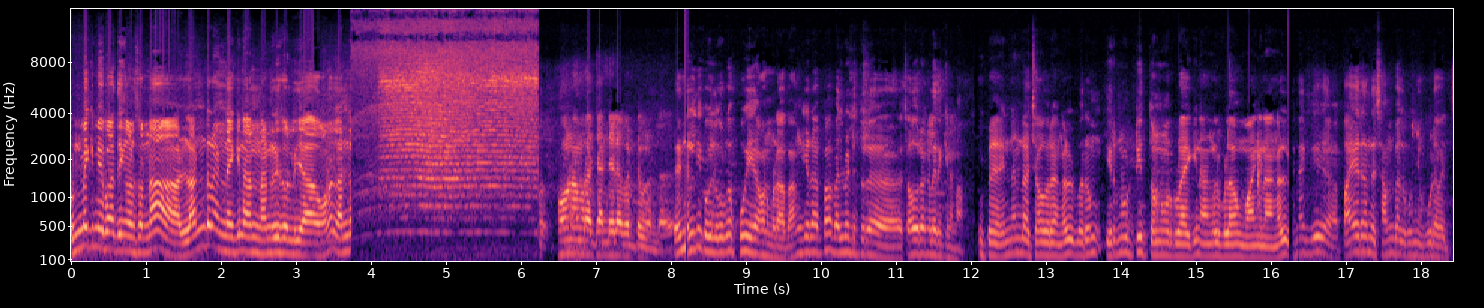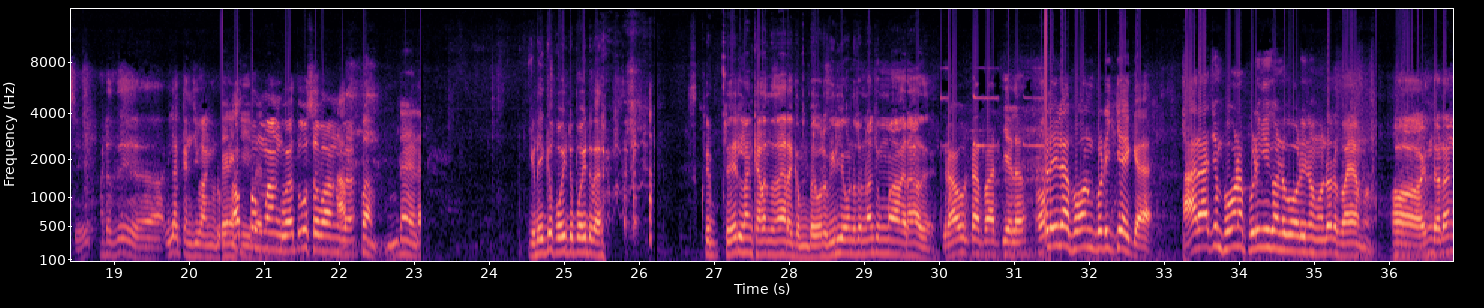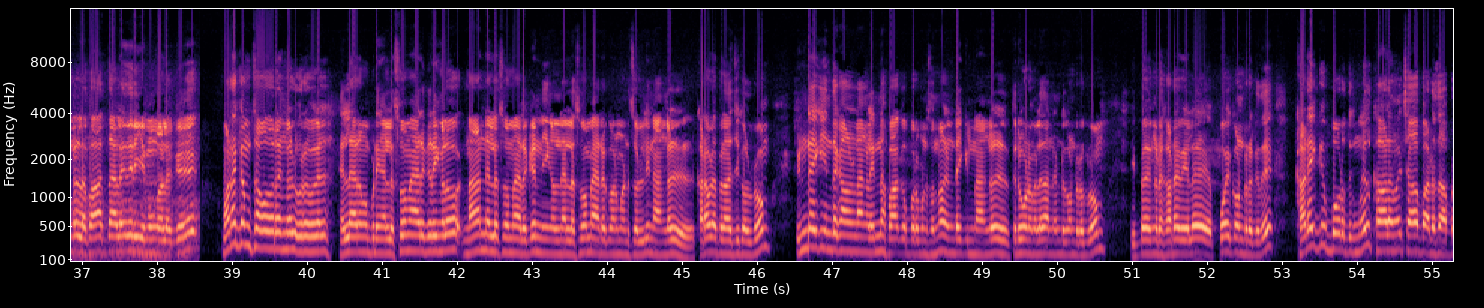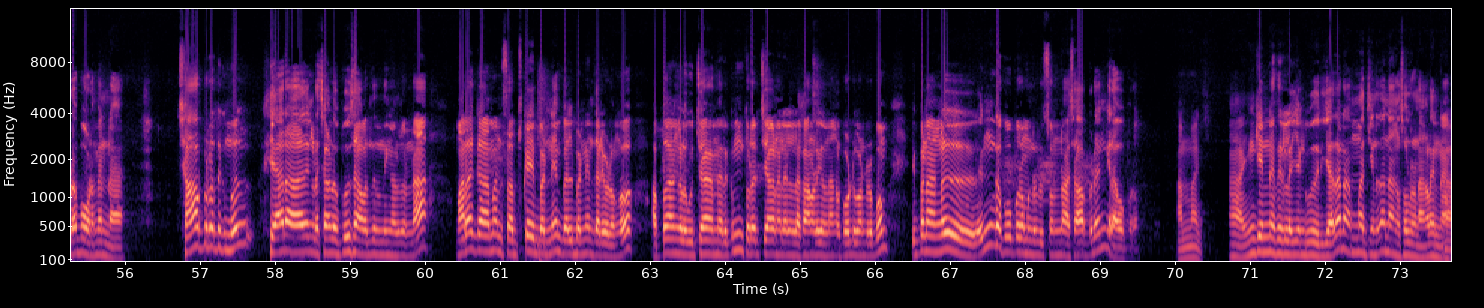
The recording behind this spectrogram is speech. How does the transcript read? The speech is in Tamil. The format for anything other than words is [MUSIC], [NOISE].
உண்மைக்குமே பாத்தீங்கன்னு சொன்னா லண்டன் அன்னைக்கு நான் நன்றி சொல்லி ஆகணும். லண்டன் போன முறை சண்டையில பட்டு விழுந்தது. டெல்லி கோயிலுக்கு போய் ஆகணும்டா. அங்கேடாப்பா வெல்வெட்டித்துறை சௌரங்கள் இருக்கணுமா? இப்ப என்னண்டா சௌரங்கள் வெறும் இருநூற்றி தொண்ணூறு ரூபாய்க்கு நாங்கள் இவ்வளவு வாங்கினாங்க எனக்கு பயர் அந்த சம்பல் கொஞ்சம் கூட வச்சு மற்றது இலக்கஞ்சி வாங்கி அப்பம் வாங்குவேன் தோசை வாங்குவேன். அப்பம் இந்த இடம். இடைக்க போயிட்டு போயிட்டு வேற ஸ்கிரிப்ட் எல்லாம் கலந்துதான் இருக்கும். இப்ப ஒரு வீடியோ ஒன்று சொன்னா சும்மா வராது. கிரவுட்டை பாத்தியலோ? ஒளியில போன் பிடிக்க யாராச்சும் போனை பிடுங்கி கொண்டு போடணும்ன்ற ஒரு பயம்? ஆ, இந்த இடங்கள்ல பார்த்தாலே தெரியும் உங்களுக்கு. வணக்கம் சகோதரங்கள் உறவுகள். எல்லாரும் அப்படி நல்ல சுகமா இருக்கிறீங்களோ? நான் நல்ல சுகமா இருக்கேன். நீங்கள் நல்ல சுகமா இருக்கணும்னு சொல்லி நாங்கள் கடவுளை பிரார்த்திக் கொள்றோம் இன்றைக்கு இந்த காலம் நாங்கள் என்ன பார்க்க போறோம்னு சொன்னால் இன்றைக்கு நாங்கள் திருவோணமலை தான் நின்று கொண்டிருக்கிறோம். இப்போ எங்களோட கடவையில போய் கொண்டிருக்குது. கடைக்கு போறதுக்கு முதல் காலமே சாப்பாடு சாப்பிட போகணும். என்ன? சாப்பிட்றதுக்கு முதல் யாராவது எங்களோட சேனல் புதுசாக வந்திருந்தீங்கன்னு சொன்னா மறக்காம அந்த சப்ஸ்கிரைப் பண்ணி பெல் பண்ணி தள்ளி விடுங்க. அப்போ எங்களுக்கு உற்சாகம் இருக்கும். தொடர்ச்சியாக நல்ல நல்ல காணொலிகள் நாங்கள் போட்டு கொண்டிருப்போம் இப்போ நாங்கள் எங்க போறோம்னு சொன்னா சாப்பிட இங்கே போறோம். அம்மாச்சி. ஆஹ் இங்க என்ன பேர்ல எங்க தெரியாதா? நான் அம்மாச்சின்னு தான் நாங்க சொல்றோம். நாங்களே என்ன?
